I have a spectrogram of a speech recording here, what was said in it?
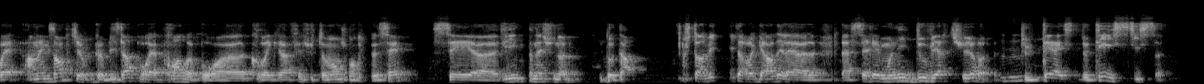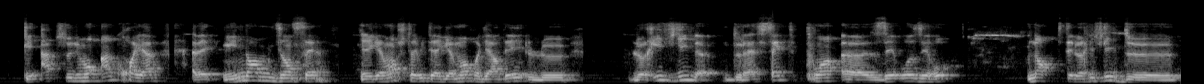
Ouais, un exemple que, Blizzard pourrait prendre pour euh, chorégraphier justement, je le sais, c'est euh, The International Dota. Je t'invite à regarder la, la- la cérémonie d'ouverture Mhm. du TS, de TI6, qui est absolument incroyable, avec une énorme mise en scène. Et également, je t'invite à également regarder le, le reveal de la 7.00. Non, c'était le reveal de,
